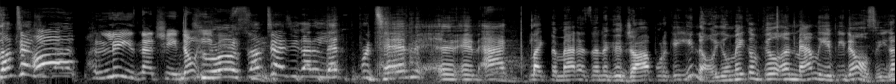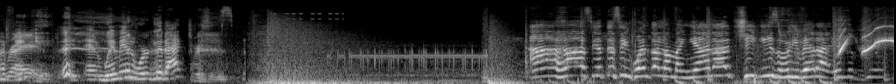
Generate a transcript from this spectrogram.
Sometimes Oh, please, Nachin, don't even. Trust me. Sometimes you gotta let pretend and, and act like the man has done a good job, porque you know you'll make him feel unmanly if you don't. So you gotta Right. fake it. And, and women, we're good actresses. Ajá, 7.50 de la mañana, Chiquis Rivera in the building.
